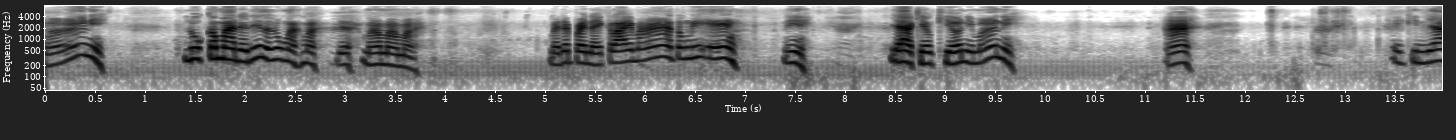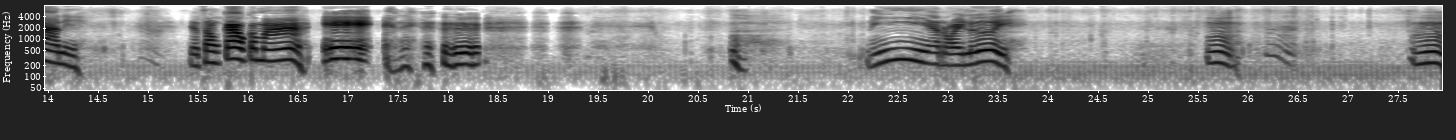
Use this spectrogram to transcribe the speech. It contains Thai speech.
มานี่ ลูกก็มาเดี๋ยวนี้เลยลูกมามาเดี๋ยวมามามาไม่ได้ไปไหนไกลมา ตรงนี้เอง นี่หญ้าเขียวๆนี่มานี่อะให้กินหญ้านี่ เดี๋ยวสองเก้าก็มา เอ๊ะนี่ อร่อยเลย อืมอืม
